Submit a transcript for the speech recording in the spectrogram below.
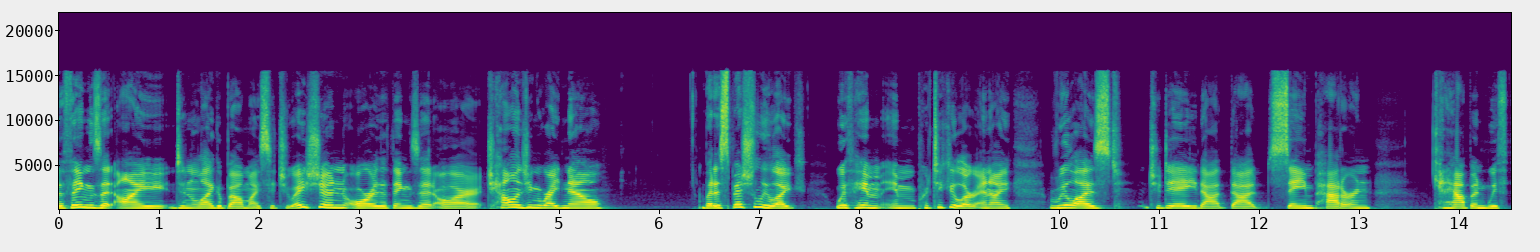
the things that I didn't like about my situation or the things that are challenging right now. But especially like with him in particular, and I realized today that that same pattern can happen with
